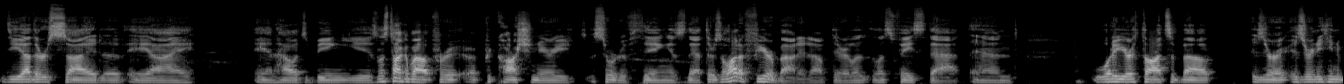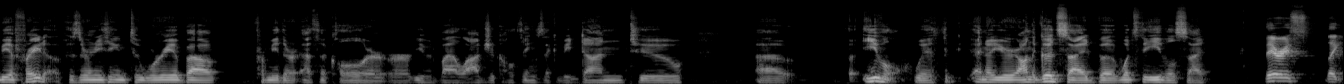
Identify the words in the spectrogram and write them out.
the other side of AI and how it's being used? Let's talk about for a precautionary sort of thing. Is that there's a lot of fear about it out there. Let, let's face that, and what are your thoughts about is there is there anything to be afraid of? Is there anything to worry about from either ethical or, or even biological things that can be done to uh, evil with i know you're on the good side but what's the evil side? There is like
